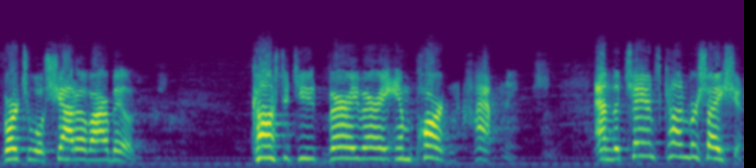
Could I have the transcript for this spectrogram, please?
virtual shadow of our buildings, constitute very, very important happenings. And the chance conversation,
